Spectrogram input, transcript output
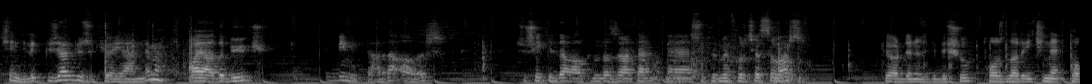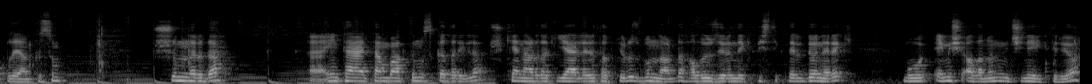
Şimdilik güzel gözüküyor yani değil mi? Bayağı da büyük. Bir miktarda ağır. Şu şekilde altında zaten e, fırçası var. Gördüğünüz gibi şu tozları içine toplayan kısım. Şunları da e, internetten baktığımız kadarıyla şu kenardaki yerlere takıyoruz. Bunlar da halı üzerindeki pislikleri dönerek bu emiş alanının içine ittiriyor.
